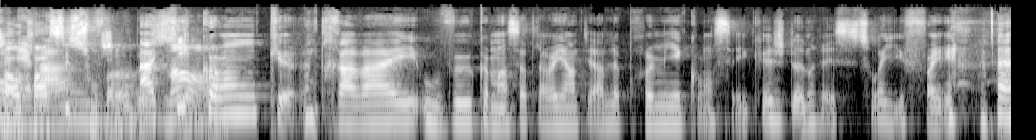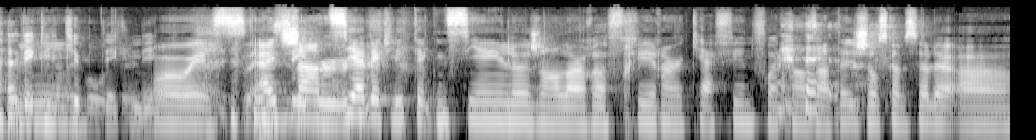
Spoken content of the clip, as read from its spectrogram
pas générale. assez souvent. de À ça. quiconque travaille ou veut commencer à travailler en théâtre, le premier conseil que je donnerais, c'est soyez fin avec Oui. l'équipe technique. Ouais, ouais. Être gentil eux. avec les techniciens, là, genre leur offrir un café une fois de temps en temps, des choses comme ça. Là, ah,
